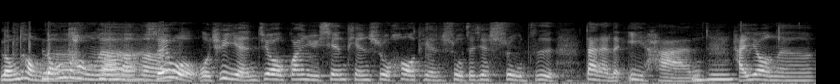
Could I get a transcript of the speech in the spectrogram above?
笼统笼统了。所以我我去研究关于先天数、后天数这些数字带来的意涵，嗯。还有呢。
